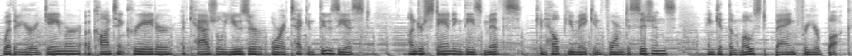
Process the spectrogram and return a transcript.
Whether you're a gamer, a content creator, a casual user, or a tech enthusiast, understanding these myths can help you make informed decisions and get the most bang for your buck.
